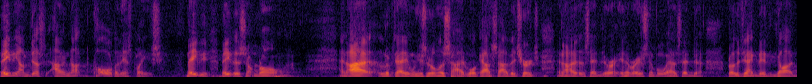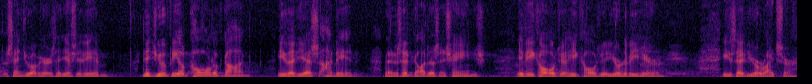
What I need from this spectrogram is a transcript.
maybe I'm just, I'm not called to this place. Maybe, maybe there's something wrong. And I looked at him. We stood on the side, sidewalk outside the church, and I said, in a very simple way, I said, uh, Brother Jack, did God send you up here? He said, Yes, He did. Did you feel called of God? He said, Yes, I did. Then he said, God doesn't change. If He called you, He called you. You're to be here. He said, You're right, sir.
